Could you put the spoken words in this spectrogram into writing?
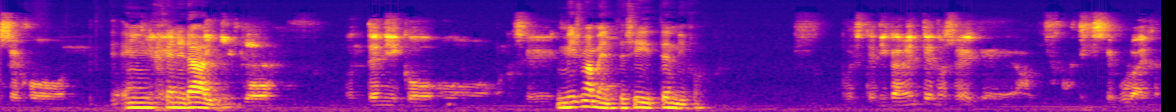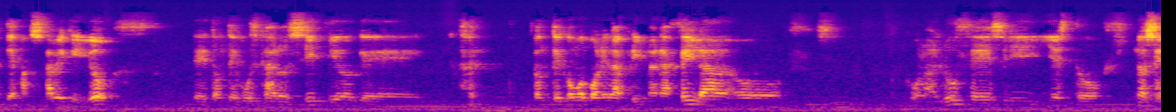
consejo? En general. ¿Técnico, un técnico o no sé? Mismamente, sí, técnico. Pues técnicamente no sé, que aquí seguro hay gente más sabe que yo de dónde buscar los sitios, que dónde cómo poner la primera fila o con las luces y, esto, no sé.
